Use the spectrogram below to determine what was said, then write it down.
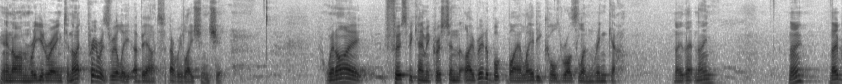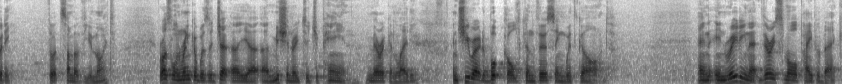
and I'm reiterating tonight, prayer is really about a relationship. When I first became a Christian, I read a book by a lady called Rosalind Rinker. Know that name? No? Nobody? Thought some of you might. Rosalind Rinker was a, a, a missionary to Japan, American lady, and she wrote a book called Conversing with God. And in reading that very small paperback,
